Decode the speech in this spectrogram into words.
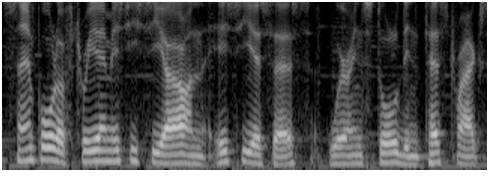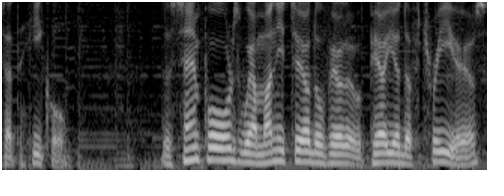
sample of 3M ACCR and ACSS were installed in test tracks at HECO. The samples were monitored over a period of three years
